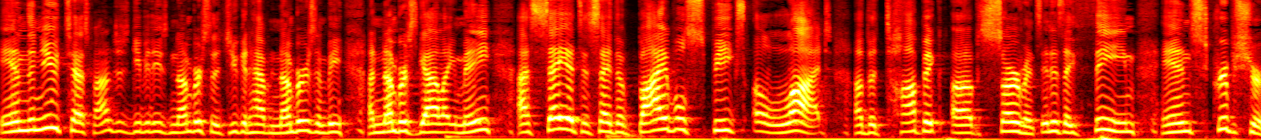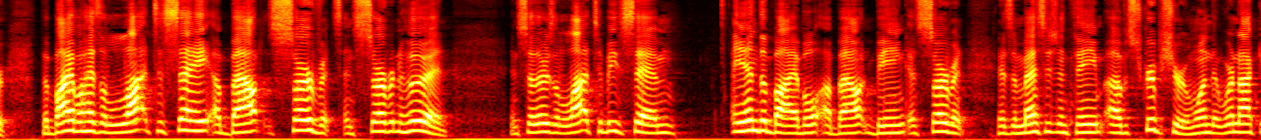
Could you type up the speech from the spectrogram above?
in the New Testament. I'll just give you these numbers so that you can have numbers and be a numbers guy like me. I say it to say the Bible speaks a lot of the topic of servants, it is a theme in Scripture. The Bible has a lot to say about servants and servanthood. And so there's a lot to be said in the Bible about being a servant. It's a message and theme of Scripture, and one that we're not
